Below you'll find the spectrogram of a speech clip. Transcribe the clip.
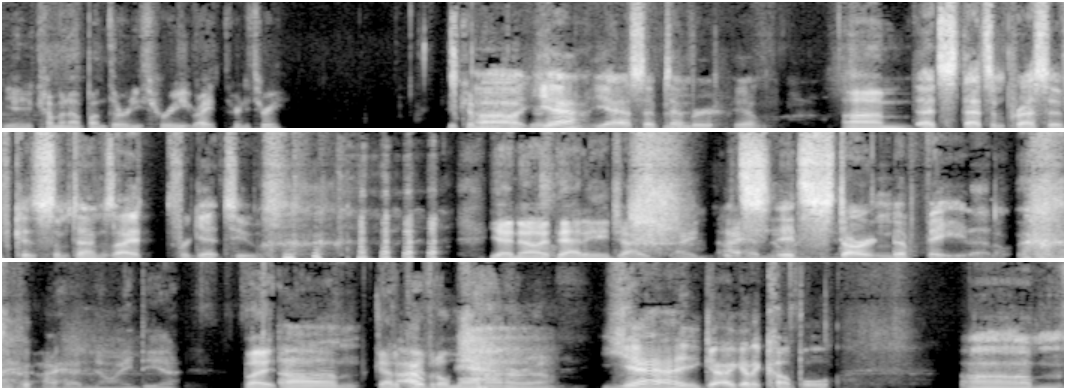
you're coming up on 33, right? 33. You're coming up Uh, on yeah, yeah, September. Yep. Um, That's that's impressive because sometimes I forget to. yeah, no, at that age, I, I, I it's had no it's starting to fade. I don't. I, I had no idea. But um, got a pivotal moment or a Yeah, I got, I got a couple. Um,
